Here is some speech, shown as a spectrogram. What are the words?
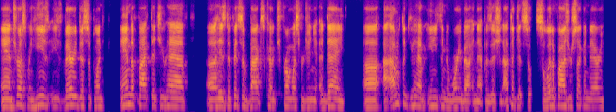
And trust me, he's he's very disciplined. And the fact that you have uh, his defensive backs coach from West Virginia Addae uh, I, I, don't think you have anything to worry about in that position. I think it solidifies your secondary.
